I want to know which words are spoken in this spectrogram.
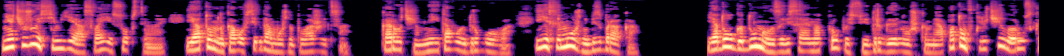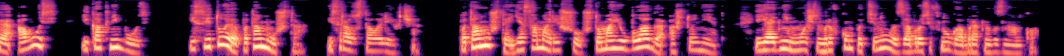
Не о чужой семье, а о своей собственной. И о том, на кого всегда можно положиться. Короче, мне и того, и другого. И если можно, без брака. Я долго думала, зависая над пропастью и дрыгая ножками, а потом включила русское «авось» и «как-нибудь». И святое «потому что». И сразу стало легче. Потому что я сама решу, что мое благо, а что нет. И я одним мощным рывком подтянулась, забросив ногу обратно в изнанку.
